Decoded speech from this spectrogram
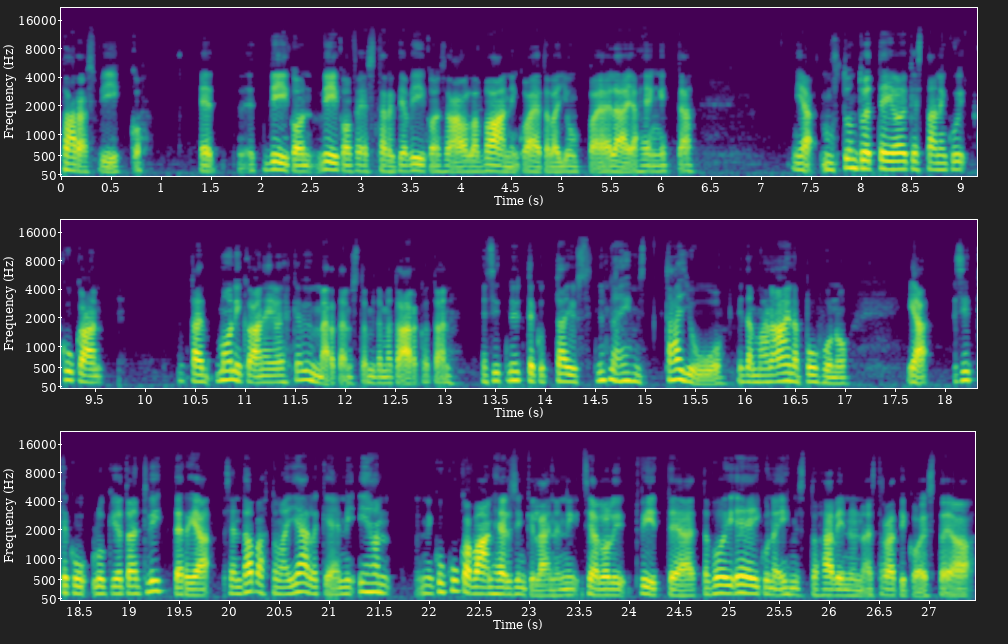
paras viikko. Et, et viikon, viikon festarit ja viikon saa olla vaan niin kuin ajatella jumppaa ja elää ja hengittää. Ja musta tuntuu, että ei oikeastaan niin kuin kukaan tai monikaan ei ole ehkä ymmärtänyt sitä, mitä mä tarkoitan. Ja sitten nyt kun tajus, nyt nämä ihmiset tajuu, mitä mä oon aina puhunut. Ja sitten kun luki jotain Twitteriä sen tapahtuman jälkeen, niin ihan niin kuin kuka vaan helsinkiläinen, niin siellä oli twiittejä, että voi ei, kun ne ihmiset on hävinnyt näistä ratikoista ja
